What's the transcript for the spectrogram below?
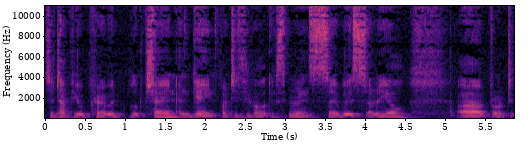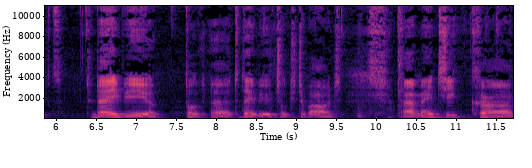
set up your private blockchain, and gain participatory experience with real uh. Today we talk. Uh, today we talked about uh, Matic, uh,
